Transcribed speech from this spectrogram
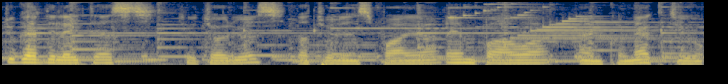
to get the latest tutorials that will inspire, empower and connect you.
